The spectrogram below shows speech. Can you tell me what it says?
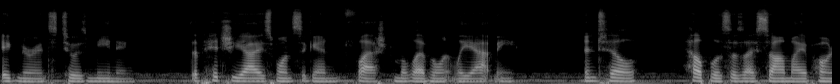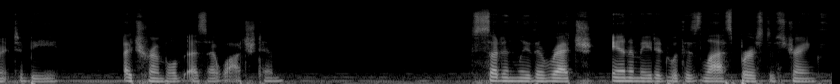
ignorance to his meaning, the pitchy eyes once again flashed malevolently at me, until, helpless as I saw my opponent to be, I trembled as I watched him. Suddenly, the wretch, animated with his last burst of strength,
